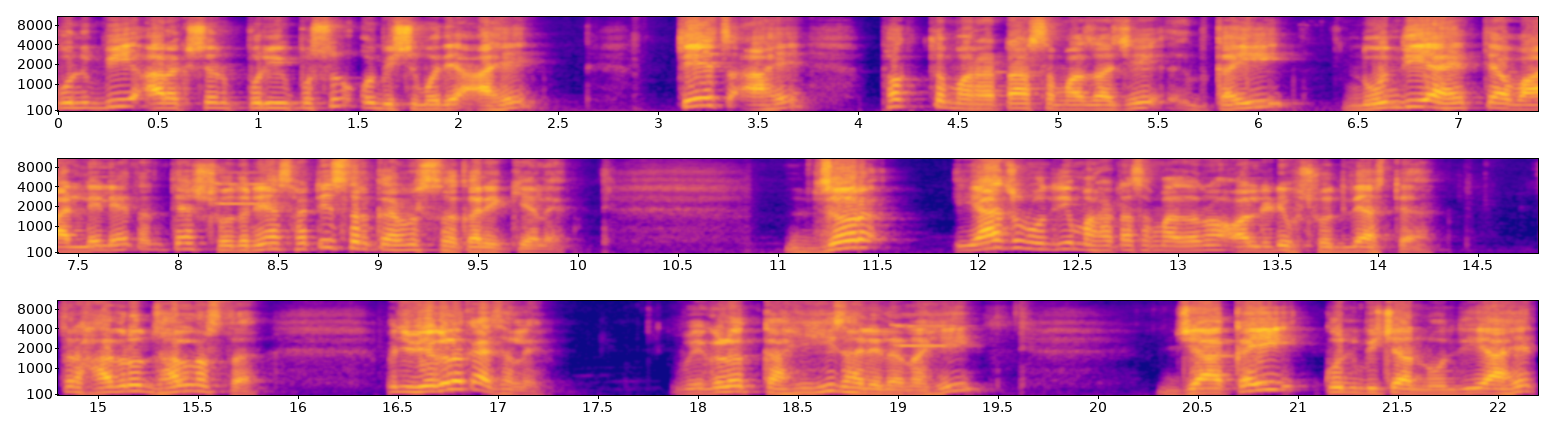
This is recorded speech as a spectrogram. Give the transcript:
कुणबी आरक्षण पूर्वीपासून ओबीसीमध्ये आहे तेच आहे. फक्त मराठा समाजाचे काही नोंदी आहेत त्या वाढलेल्या आहेत आणि त्या शोधण्यासाठी सरकारनं सहकार्य केलं आहे जर याच नोंदी मराठा समाजानं ऑलरेडी शोधल्या असत्या तर हा विरोध झाला नसता. म्हणजे वेगळं काय झालं आहे वेगळं काहीही झालेलं नाही. ज्या काही कुणबीच्या नोंदी आहेत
